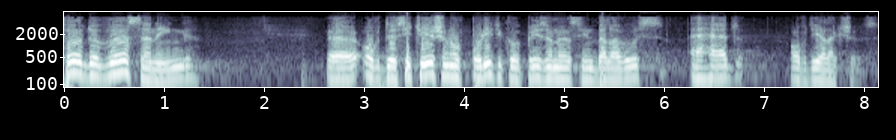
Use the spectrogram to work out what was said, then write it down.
further worsening uh, of the situation of political prisoners in Belarus ahead of the elections.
